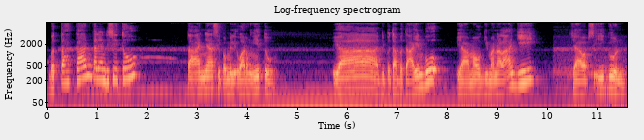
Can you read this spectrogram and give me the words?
betah kan kalian di situ? Tanya si pemilik warung itu. Ya, dibetah-betahin bu. Ya mau gimana lagi? Jawab si Igun.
